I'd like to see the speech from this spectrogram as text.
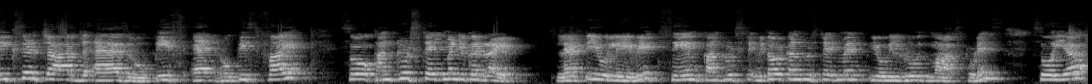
fixed charge as rupees uh, rupees 5 so conclude statement you can write. Let you leave it. Same conclude without conclude statement you will lose marks students. So here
